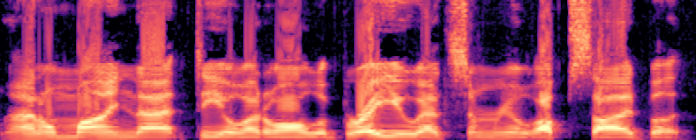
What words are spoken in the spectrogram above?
I don't mind that deal at all. Abreu had some real upside, but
